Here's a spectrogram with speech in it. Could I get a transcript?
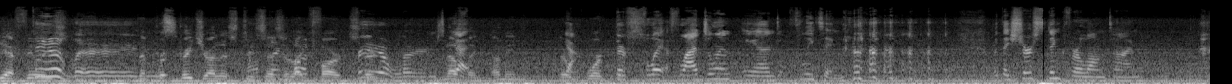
yeah, feelings. Feelings. The pre- preacher I listen to says they're like farts. They're Feelings. Yeah. nothing. I mean, they're yeah, worthless. they're fla- flagellant and fleeting, but they sure stink for a long time.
